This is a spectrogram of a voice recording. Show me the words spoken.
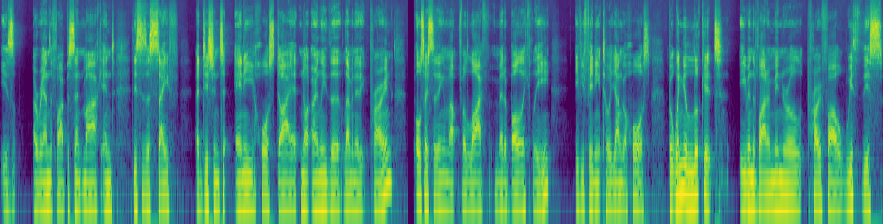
is around the 5% mark. And this is a safe addition to any horse diet, not only the laminitic prone, also setting them up for life metabolically if you're feeding it to a younger horse. But when you look at even the vitamin mineral profile with this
